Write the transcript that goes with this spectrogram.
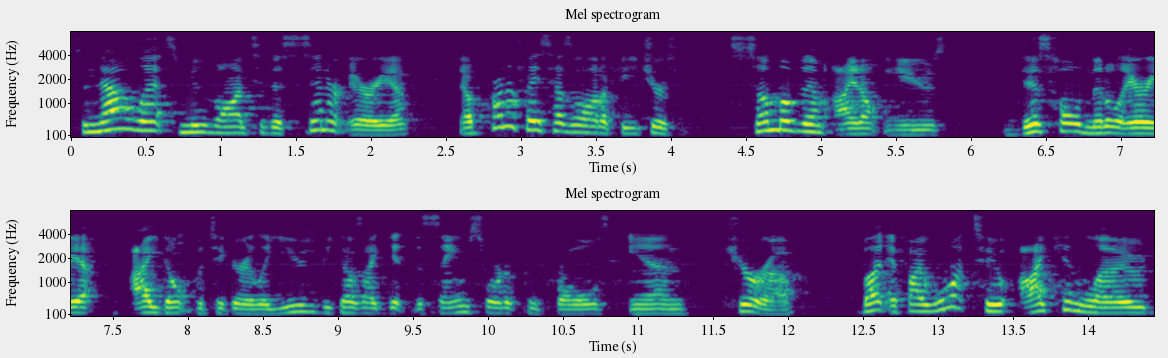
So now let's move on to the center area. Now Pronterface has a lot of features. Some of them I don't use. This whole middle area I don't particularly use because I get the same sort of controls in Cura. But if I want to, I can load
